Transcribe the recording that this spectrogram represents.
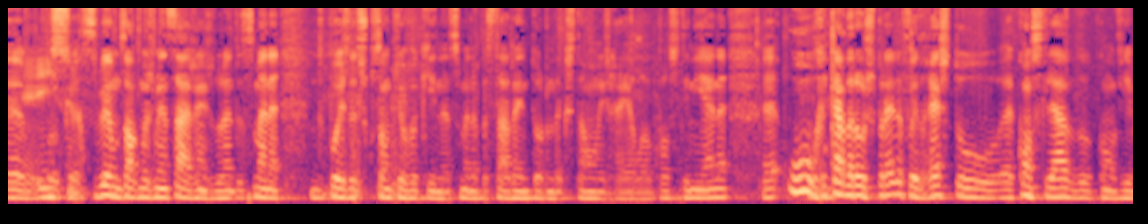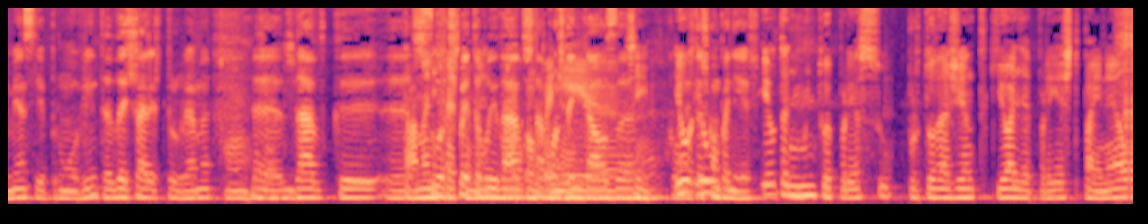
eh, É porque recebemos algumas mensagens durante a semana, depois da discussão que houve aqui na semana passada em torno da questão israelo-palestiniana. Eh, O Ricardo Araújo Pereira foi, de resto, aconselhado com veemência por um ouvinte a deixar este programa, dado que a sua respeitabilidade está posta em causa Sim. com Eu, estas eu- companhias. eu tenho muito apreço por toda a gente que olha para este painel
